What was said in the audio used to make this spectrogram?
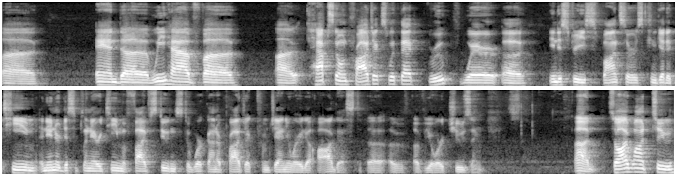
uh, and uh, we have uh, uh, capstone projects with that group where industry sponsors can get a team, an interdisciplinary team of five students to work on a project from January to August of, of, your choosing. so I want to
